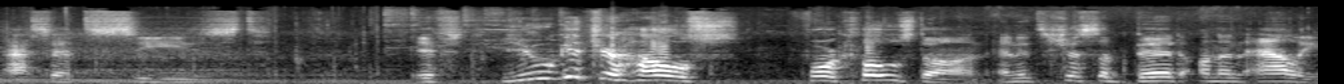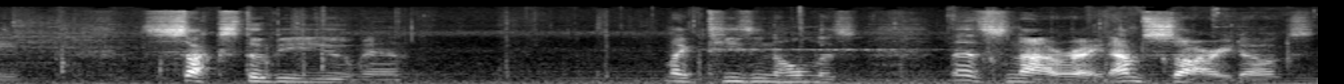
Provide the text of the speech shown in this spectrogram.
Assets seized. If you get your house foreclosed on and it's just a bed on an alley, sucks to be you, man. Like teasing the homeless. That's not right. I'm sorry, dogs.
